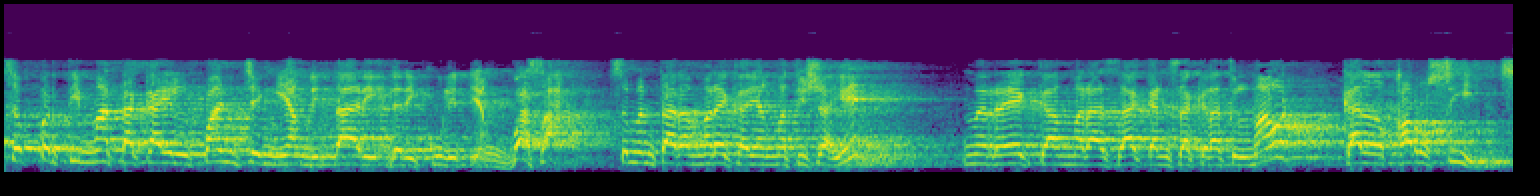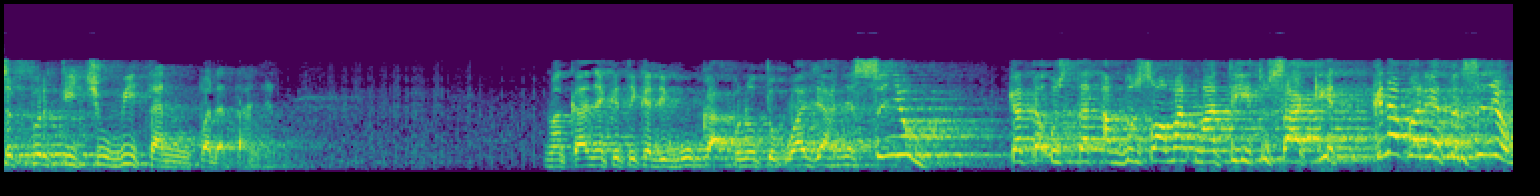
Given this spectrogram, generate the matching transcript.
Seperti mata kail pancing yang ditarik dari kulit yang basah. Sementara mereka yang mati syahid mereka merasakan sakratul maut kal qarsi seperti cubitan pada tangan. Makanya ketika dibuka penutup wajahnya senyum. Kata Ustaz Abdul Somad mati itu sakit. Kenapa dia tersenyum?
